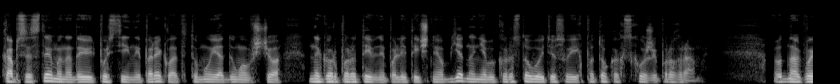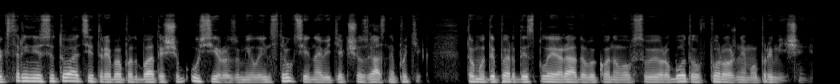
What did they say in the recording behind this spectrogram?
Хаб-системи надають постійний переклад, тому я думав, що некорпоративні політичні об'єднання використовують у своїх потоках схожі програми. Однак в екстреній ситуації треба подбати, щоб усі розуміли інструкції, навіть якщо згасне потік. Тому тепер дисплей радо виконував свою роботу в порожньому приміщенні.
